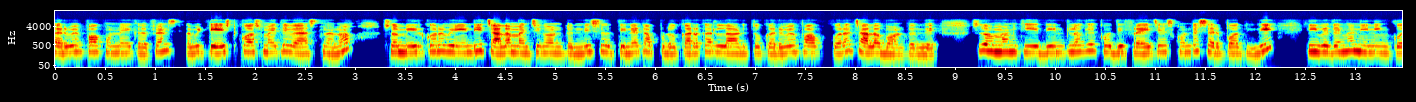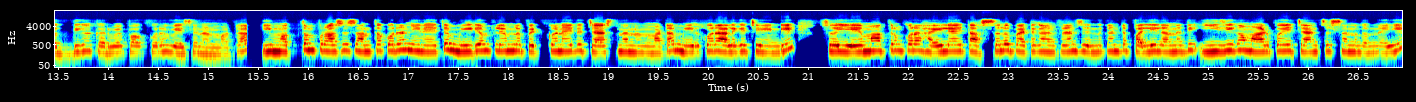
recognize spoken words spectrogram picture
కరివేపాకు ఉన్నాయి కదా ఫ్రెండ్స్! అవి టేస్ట్ కోసం అయితే వేస్తున్నాను. సో, మీరు కూడా వేయండి. చాలా మంచిగా ఉంటుంది. సో, తినేటప్పుడు కరకరలాడుతూ కరివేపాకు కూర చాలా బాగుంటుంది సో, మనకి దీంట్లోకి కొద్దిగా ఫ్రై చేసుకుంటే సరిపోతుంది. ఈ విధంగా నేను ఇంకొద్దిగా కరివేపాకు కూర వేసాననమాట. ఈ మొత్తం ప్రాసెస్ అంతా కూడా నేనైతే మీడియం ఫ్లేమ్‌లో చేస్తున్నాను అనమాట మీరు కూడా అలాగే చేయండి. సో, ఏమాత్రం కూడా హైలో అయితే అస్సలు పెట్టకండి ఫ్రెండ్స్. ఎందుకంటే పల్లీలు అన్నది ఈజీగా మాడిపోయే ఛాన్సెస్ అన్నది ఉన్నాయి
